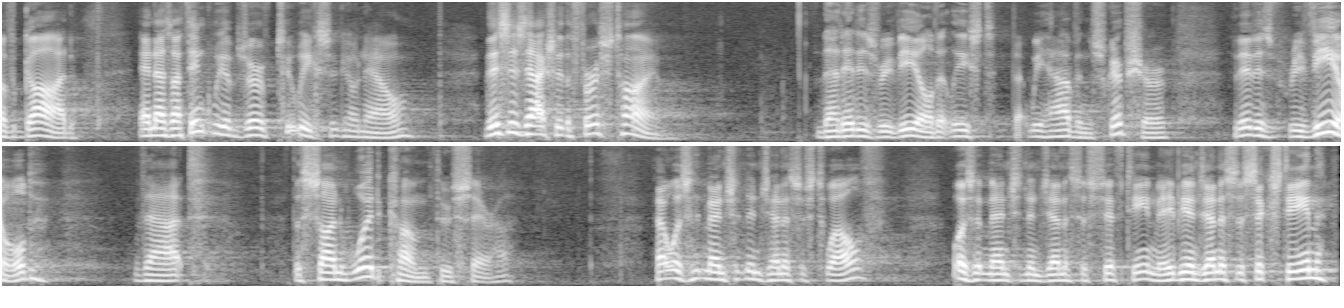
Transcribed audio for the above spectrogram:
of God. And as I think we observed two weeks ago now, this is actually the first time that it is revealed, at least that we have in Scripture, that it is revealed that the Son would come through Sarah. That wasn't mentioned in Genesis 12, wasn't mentioned in Genesis 15, maybe in Genesis 16.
